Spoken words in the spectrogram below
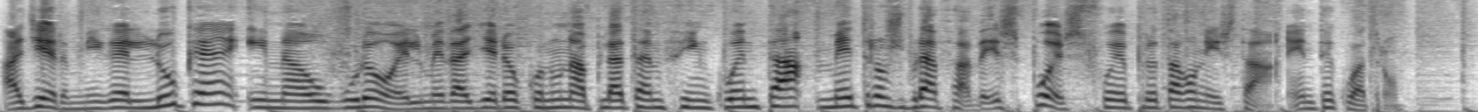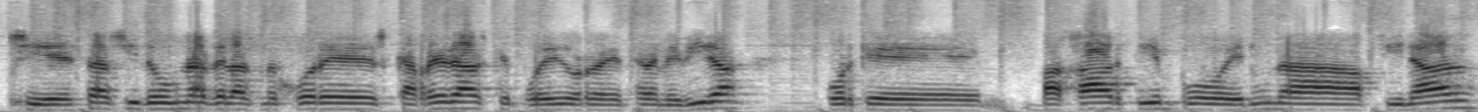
Ayer Miguel Luque inauguró el medallero con una plata en 50 metros braza. Después fue protagonista en T4. Sí, esta ha sido una de las mejores carreras que he podido realizar en mi vida porque bajar tiempo en una final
